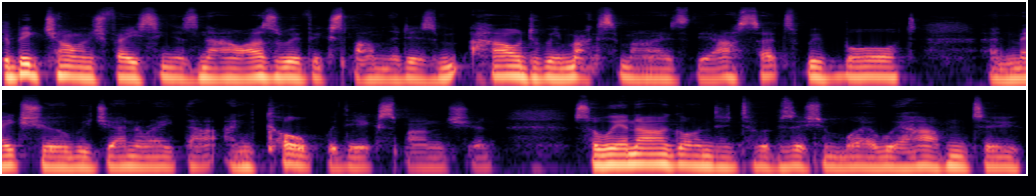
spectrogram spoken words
The big challenge facing us now as we've expanded is how do we maximise the assets we've bought and make sure we generate that and cope with the expansion. So we're now going into a position where we're having to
